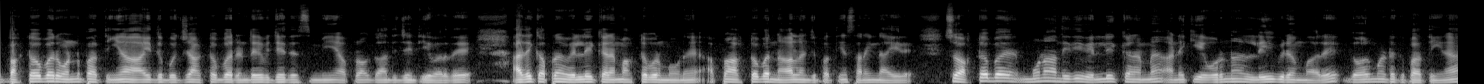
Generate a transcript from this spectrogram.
இப்போ அக்டோபர் ஒன்று பார்த்தீங்கன்னா ஆயுத பூஜை அக்டோபர் ரெண்டு விஜயதசமி அப்புறம் காந்தி ஜெயந்தி வருது. அதுக்கப்புறம் வெள்ளிக்கிழமை அக்டோபர் மூணு அப்புறம் அக்டோபர் நாலு அஞ்சு பார்த்தீங்கன்னா சனி ஞாயிறு. ஸோ அக்டோபர் மூணாம் தேதி வெள்ளிக்கிழமை அன்னைக்கு ஒரு நாள் லீவ் விடுமாறு கவர்மெண்ட்டுக்கு பார்த்தீங்கன்னா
